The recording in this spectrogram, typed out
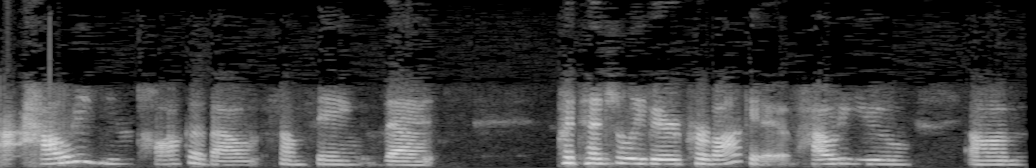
how do you talk about something that's potentially very provocative? How do you um,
